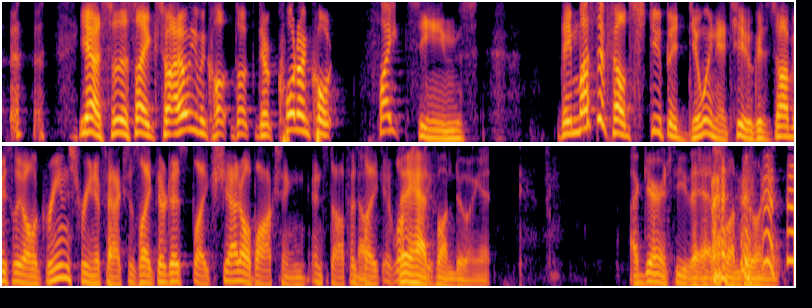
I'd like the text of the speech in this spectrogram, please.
yeah. So it's like, so I don't even call they're quote unquote fight scenes. They must have felt stupid doing it too, because it's obviously all green screen effects. It's like they're just like shadow boxing and stuff. It's like it looks they had stupid. fun doing it. I guarantee they had fun doing it.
